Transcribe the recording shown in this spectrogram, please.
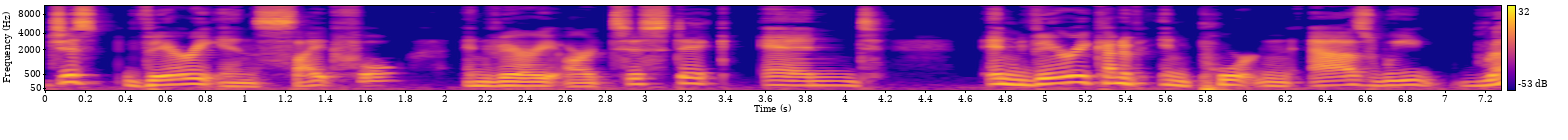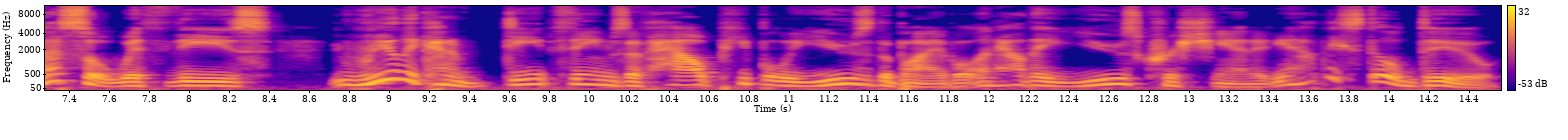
just very insightful and very artistic and and very kind of important as we wrestle with these really kind of deep themes of how people use the Bible and how they use Christianity and how they still do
